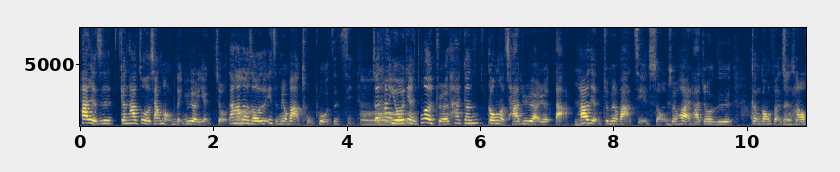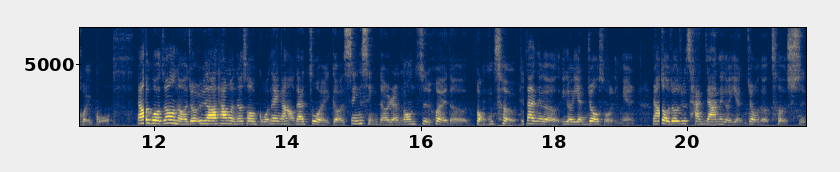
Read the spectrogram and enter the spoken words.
他也是跟他做相同领域的研究，但他那时候就一直没有办法突破自己，所以他有一点因为觉得他跟公的差距越来越大，他有点就没有办法接受，所以后来他就是跟公分手，然后回国。然后回国之后呢，就遇到他们那时候国内刚好在做一个新型的人工智慧的封测，在那个一个研究所里面，然后我就去参加那个研究的测试。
